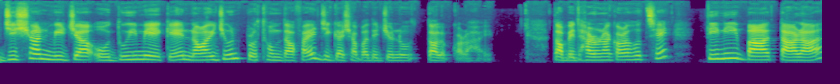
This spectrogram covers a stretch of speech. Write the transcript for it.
জিশান মির্জা ও দুই মেয়েকে নয় জুন প্রথম দফায় জিজ্ঞাসাবাদের জন্য তলব করা হয়। তবে ধারণা করা হচ্ছে, তিনি বা তারা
